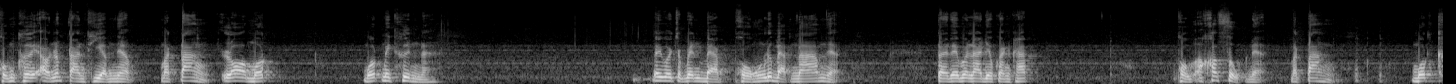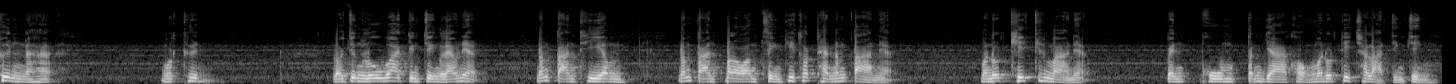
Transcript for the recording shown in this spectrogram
ผมเคยเอาน้ำตาลเทียมเนี่ย มาตั้งล่อมด มดไม่ขึ้นนะ ไม่ว่าจะเป็นแบบผงหรือแบบน้ำเนี่ย แต่ในเวลาเดียวกันครับ ผมเอาข้าวสุกเนี่ย มาตั้งมดขึ้นนะฮะมดขึ้น เราจึงรู้ว่าจริง ๆ แล้วเนี่ย น้ำตาลเทียม น้ำตาลปลอมสิ่งที่ทดแทนน้ำตาลเนี่ย มนุษย์คิดขึ้นมาเนี่ย เป็นภูมิปัญญาของมนุษย์ที่ฉลาดจริง ๆ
